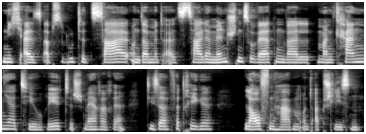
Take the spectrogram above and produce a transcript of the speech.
nicht als absolute Zahl und damit als Zahl der Menschen zu werten, weil man kann ja theoretisch mehrere dieser Verträge laufen haben und abschließen.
